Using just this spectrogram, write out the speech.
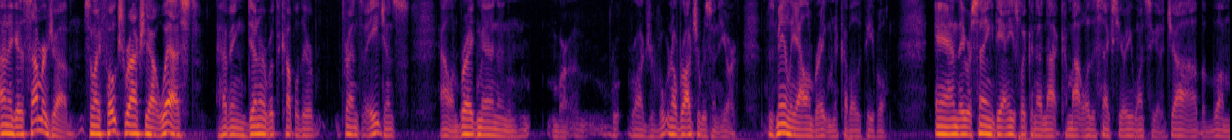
and I get a summer job. So my folks were actually out west having dinner with a couple of their friends and agents, Alan Bregman and Mar- Roger. No, Roger was in New York. It was mainly Alan Bregman and a couple other people. And they were saying Danny's looking to not come out with us next year. He wants to get a job. blah, blah, blah.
